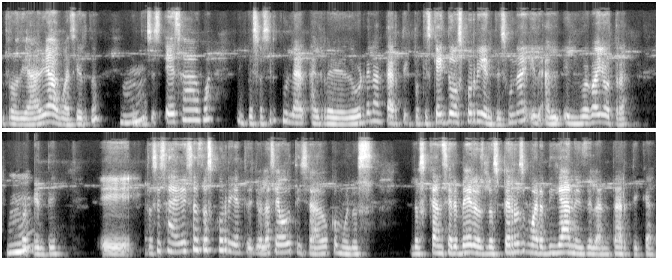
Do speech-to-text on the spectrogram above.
rodeada de agua, ¿cierto? Entonces esa agua empezó a circular alrededor de la Antártica, porque es que hay dos corrientes, una y, luego hay otra corriente. Eh, entonces a esas dos corrientes yo las he bautizado como los, los cancerberos, los perros guardianes de la Antártica,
